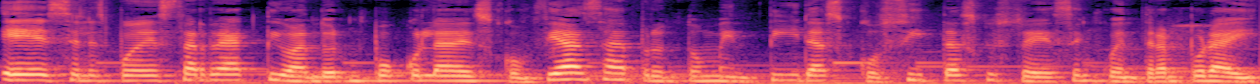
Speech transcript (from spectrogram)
eh, se les puede estar reactivando un poco la desconfianza, de pronto mentiras, cositas que ustedes encuentran por ahí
